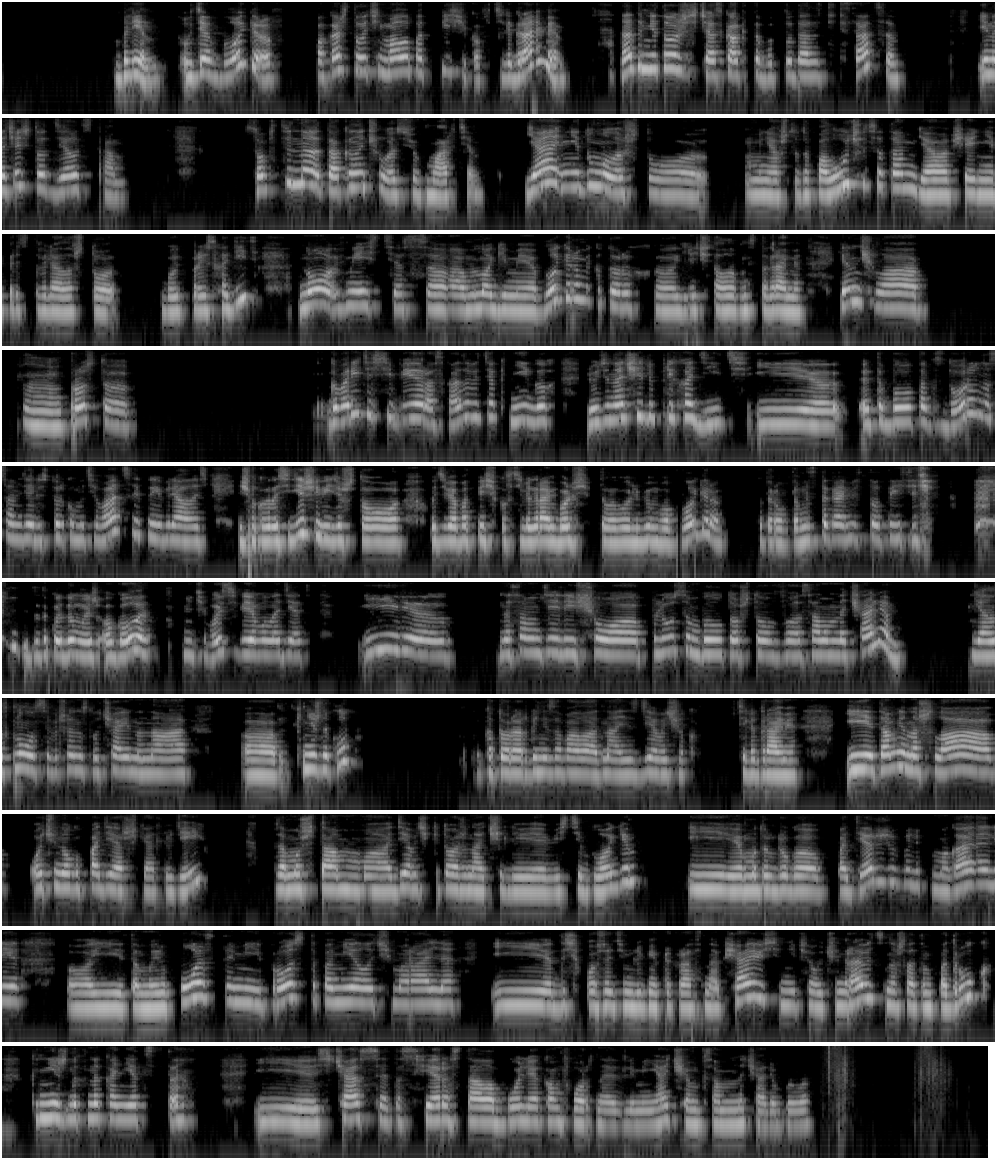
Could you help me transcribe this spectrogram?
блин, у тех блогеров пока что очень мало подписчиков в Телеграме, надо мне тоже сейчас как-то вот туда затесаться и начать что-то делать там. Собственно, так и началось все в марте. Я не думала, что у меня что-то получится там, я вообще не представляла, что будет происходить но вместе с а, многими блогерами, которых э, я читала в Инстаграме, я начала просто говорить о себе, рассказывать о книгах. Люди начали приходить, и это было так здорово, на самом деле, столько мотивации появлялось. Еще когда сидишь и видишь, что у тебя подписчиков в Телеграме больше, твоего любимого блогера, которого там в Инстаграме 100 тысяч. И ты такой думаешь, ого, ничего себе, молодец. И э, на самом деле еще плюсом было то, что в самом начале я наткнулась совершенно случайно на э, книжный клуб, который организовала одна из девочек в Телеграме. И там я нашла очень много поддержки от людей, потому что там э, девочки тоже начали вести блоги, и мы друг друга поддерживали, помогали, э, и там и репостами, и просто по мелочи морально. И до сих пор с этими людьми прекрасно общаюсь, и мне все очень нравится. Нашла там подруг книжных наконец-то. И сейчас эта сфера стала более комфортная для меня, чем в самом начале было.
